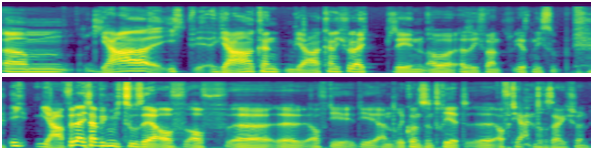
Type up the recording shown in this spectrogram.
ähm, ja, ich, ja, kann, ja, kann ich vielleicht sehen, aber also ich fand jetzt nicht so. Ich, ja, vielleicht habe ich mich zu sehr auf, auf, äh, auf die, die andere konzentriert, äh, auf die andere sage ich schon.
